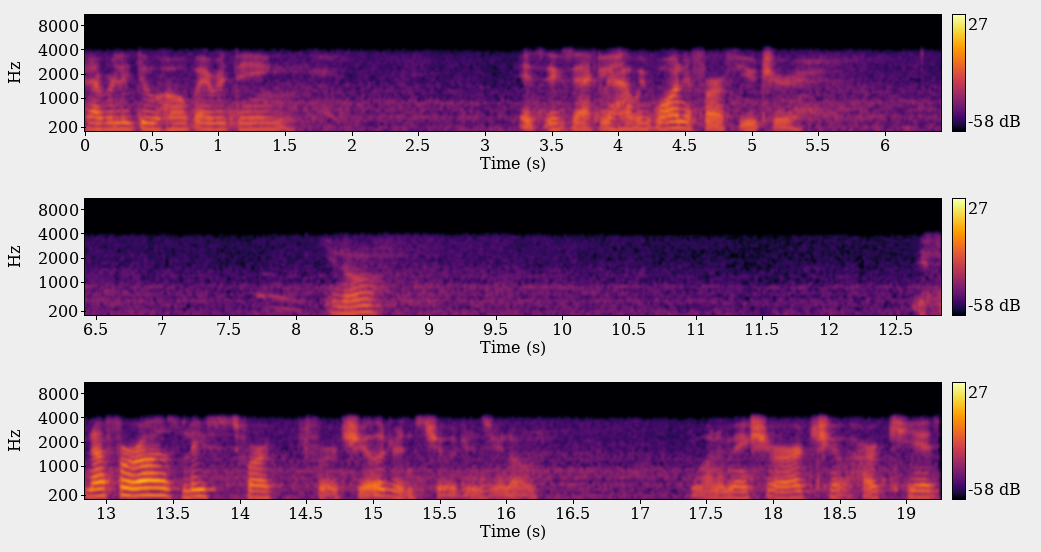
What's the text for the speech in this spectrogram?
And I really do hope everything is exactly how we want it for our future. You know? If not for us, at least for for children's children's, you know. You want to make sure our our kids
